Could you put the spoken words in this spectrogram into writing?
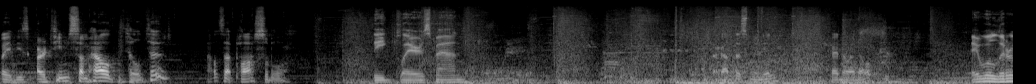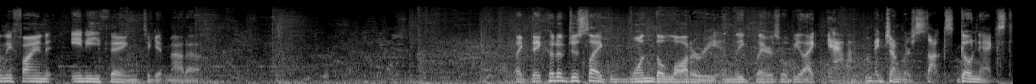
Wait, these our teams somehow tilted? How's that possible? League players, man. I got this minion. Okay, no, I don't. They will literally find anything to get mad at. Like they could have just like won the lottery, and league players will be like, "Yeah, my jungler sucks. Go next."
